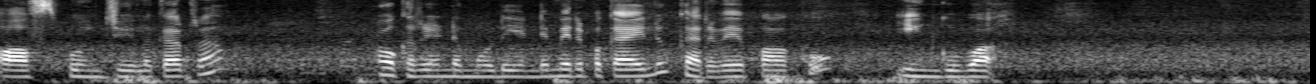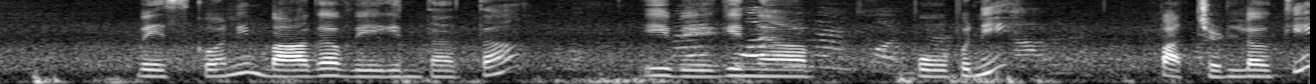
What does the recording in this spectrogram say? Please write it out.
హాఫ్ స్పూన్ జీలకర్ర ఒక రెండు మూడు ఎండుమిరపకాయలు కరివేపాకు ఇంగువ వేసుకొని బాగా వేగిన తర్వాత ఈ వేగిన పోపుని పచ్చడిలోకి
